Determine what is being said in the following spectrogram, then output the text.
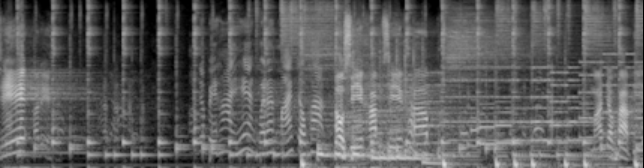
สีมาดิเอาจะไปให้แห้งไปนั่นหมาเจ้าข้างเอาสีครับสีครับมาเจ้าภาพพี่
